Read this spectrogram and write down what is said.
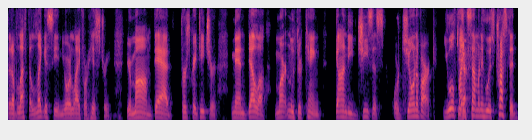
that have left a legacy in your life or history, your mom, dad, first grade teacher, Mandela, Martin Luther King, Gandhi, Jesus, or Joan of Arc, you will find Yep. someone who is trusted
